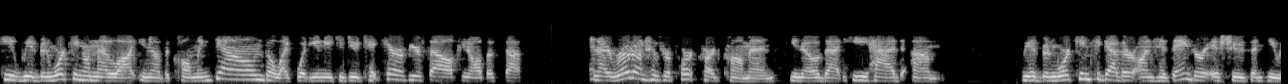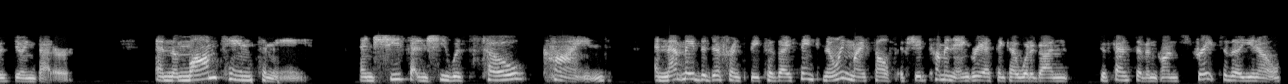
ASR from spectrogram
he, we had been working on that a lot, you know, the calming down, the like, what do you need to do? Take care of yourself, you know, all this stuff. And I wrote on his report card comments, you know, that he had, um, we had been working together on his anger issues and he was doing better. And the mom came to me and she said, and she was so kind. And that made the difference because I think knowing myself, if she'd come in angry, I think I would have gone defensive and gone straight to the, you know,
